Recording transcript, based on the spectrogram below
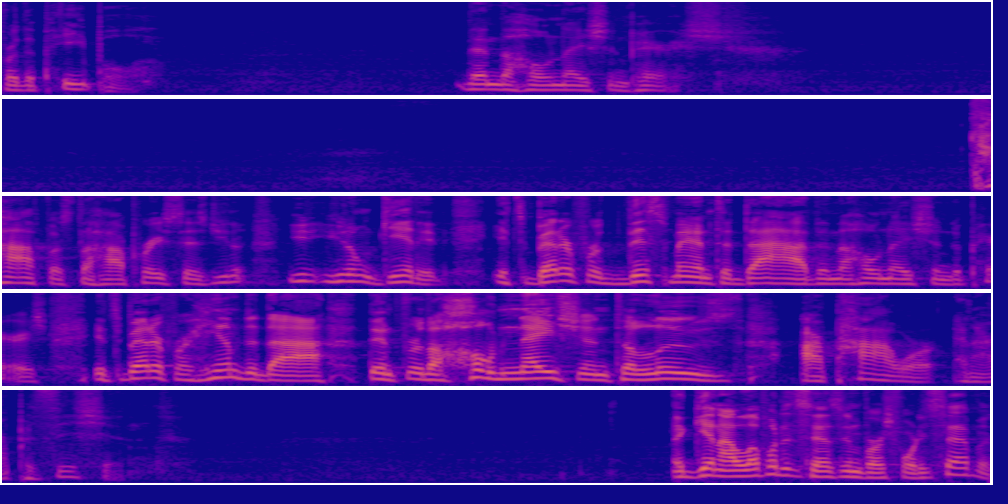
for the people than the whole nation perish. Caiaphas, the high priest, says, you, you, you don't get it. It's better for this man to die than the whole nation to perish. It's better for him to die than for the whole nation to lose our power and our position. Again, I love what it says in verse 47.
